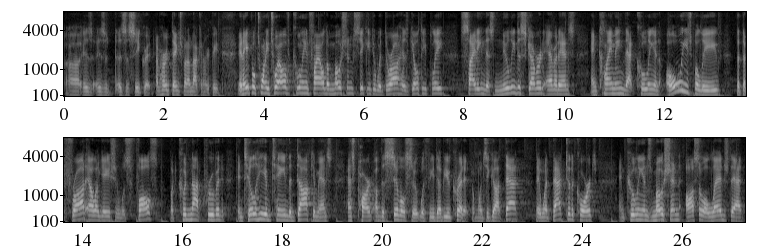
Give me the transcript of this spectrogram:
uh, is, is, a, is a secret. I've heard things, but I'm not going to repeat. In April 2012, Keuylian filed a motion seeking to withdraw his guilty plea, citing this newly discovered evidence and claiming that Keuylian always believed that the fraud allegation was false but could not prove it until he obtained the documents as part of the civil suit with VW Credit. And once he got that, they went back to the court and Keuylian's motion also alleged that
